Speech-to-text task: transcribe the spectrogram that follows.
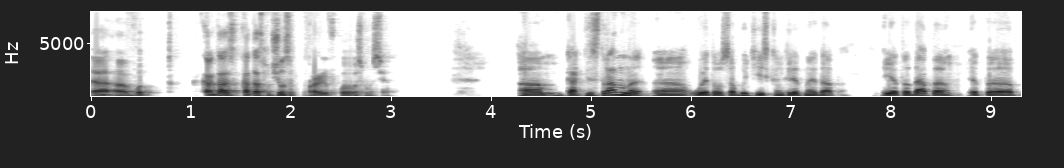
Да, а вот когда, когда случился прорыв в космосе? Как ни странно, у этого события есть конкретная дата. И эта дата – это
